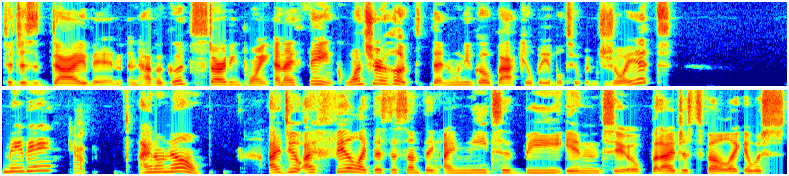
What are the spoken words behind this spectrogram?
to just dive in and have a good starting point. And I think once you're hooked, then when you go back, you'll be able to enjoy it. Maybe? Yep. I don't know. I do. I feel like this is something I need to be into, but I just felt like it was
